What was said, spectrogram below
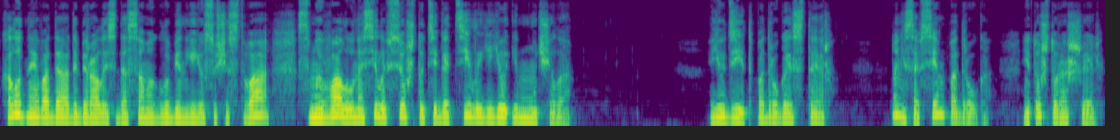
Холодная вода добиралась до самых глубин ее существа, смывала, уносила все, что тяготило ее и мучило. Юдит, подруга Эстер. Ну, не совсем подруга, не то что Рошель.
